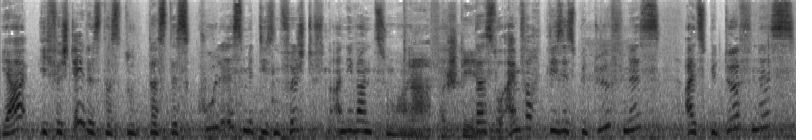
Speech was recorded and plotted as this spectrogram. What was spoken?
ja, ich verstehe das, dass du, dass das cool ist, mit diesen Füllstiften an die Wand zu malen. Ah, verstehe. Dass du einfach dieses Bedürfnis als Bedürfnis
